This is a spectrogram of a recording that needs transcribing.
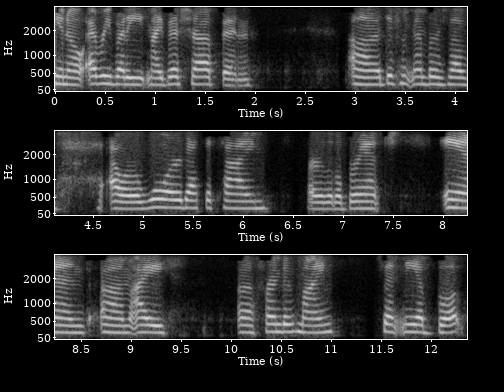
you know, everybody, my bishop and uh, different members of our ward at the time, our little branch, and um, I, a friend of mine sent me a book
